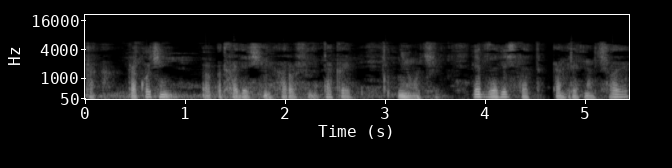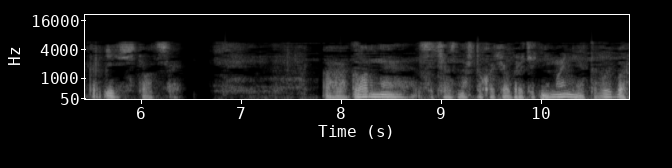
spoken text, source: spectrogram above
как, как очень подходящими, хорошими, так и не очень. Это зависит от конкретного человека и ситуации. А главное сейчас, на что хочу обратить внимание, это выбор.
